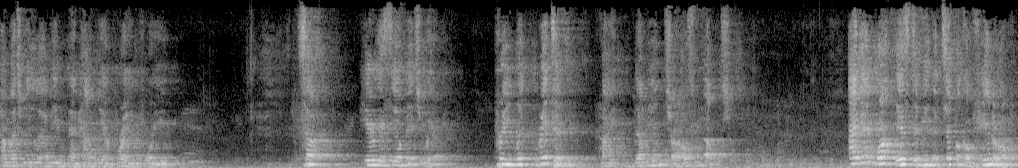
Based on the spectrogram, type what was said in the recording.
how much we love you and how we are praying for you. So here is the obituary, pre-written by W. Charles Welch. I didn't want this to be the typical funeral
